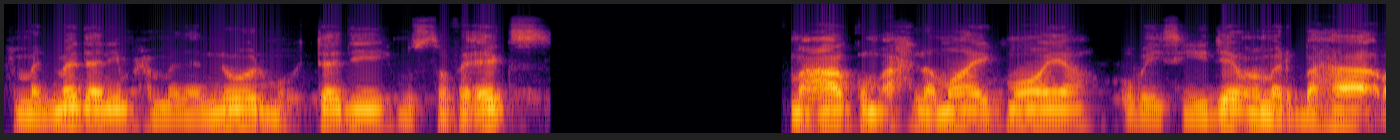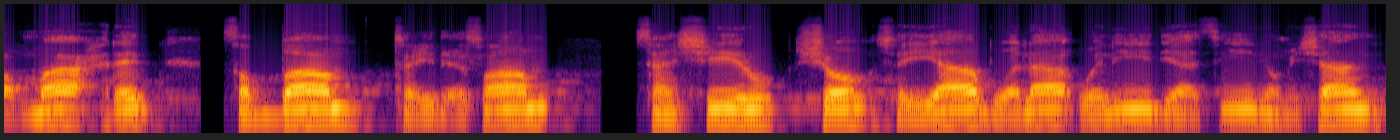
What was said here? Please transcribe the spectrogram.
محمد مدني محمد النور مهتدي مصطفى إكس. معاكم أحلى مايك مويا وبيسيدي عمر بهاء رماح رد صدام سعيد عصام. سانشيرو شو سياب ولاء وليد ياسين يوميشان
